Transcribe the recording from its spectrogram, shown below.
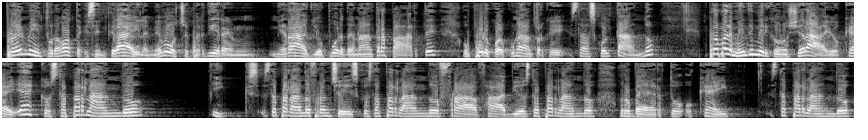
probabilmente una volta che sentirai la mia voce per dire in radio oppure da un'altra parte, oppure qualcun altro che sta ascoltando, probabilmente mi riconoscerai, ok? Ecco, sta parlando X, sta parlando Francesco, sta parlando Fra, Fabio, sta parlando Roberto, ok? Sta parlando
